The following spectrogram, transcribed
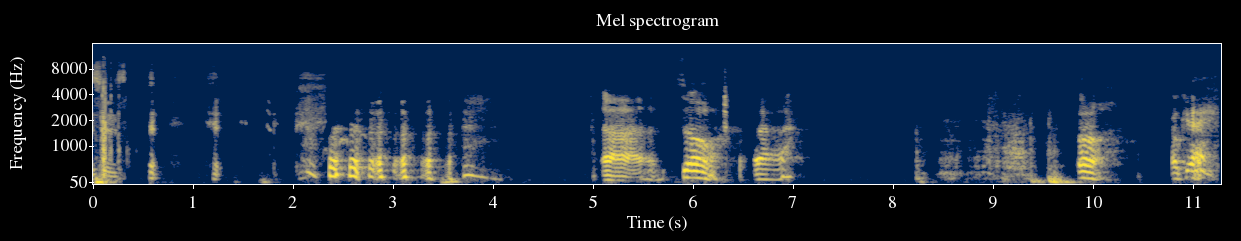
This is uh, so, uh, oh, okay.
